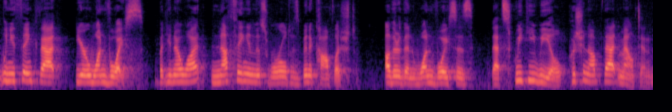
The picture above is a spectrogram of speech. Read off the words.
when you think that you're one voice. But you know what? Nothing in this world has been accomplished other than one voice's that squeaky wheel pushing up that mountain.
